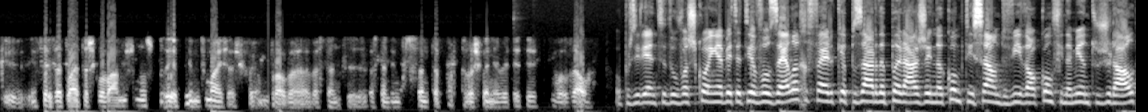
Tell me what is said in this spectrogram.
que em seis atletas que levámos não se podia pedir muito mais, acho que foi uma prova bastante, bastante interessante da parte da Vasconha BTT, vou usá-la. O presidente do Vasconha BTT Vozela refere que apesar da paragem na competição devido ao confinamento geral,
